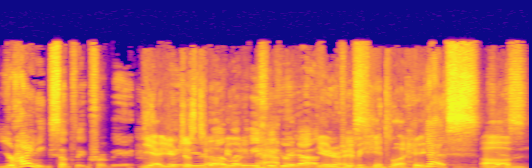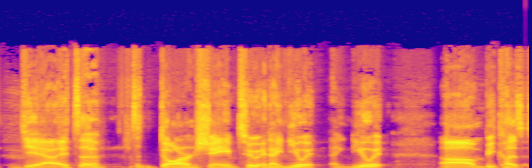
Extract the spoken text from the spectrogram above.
you're hiding something from me. Yeah, you're just You're telling me what letting me happened. figure it out. You You're know what just- I mean? Like, Yes. um, yes. yeah, it's a it's a darn shame too, and I knew it. I knew it. Um, because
